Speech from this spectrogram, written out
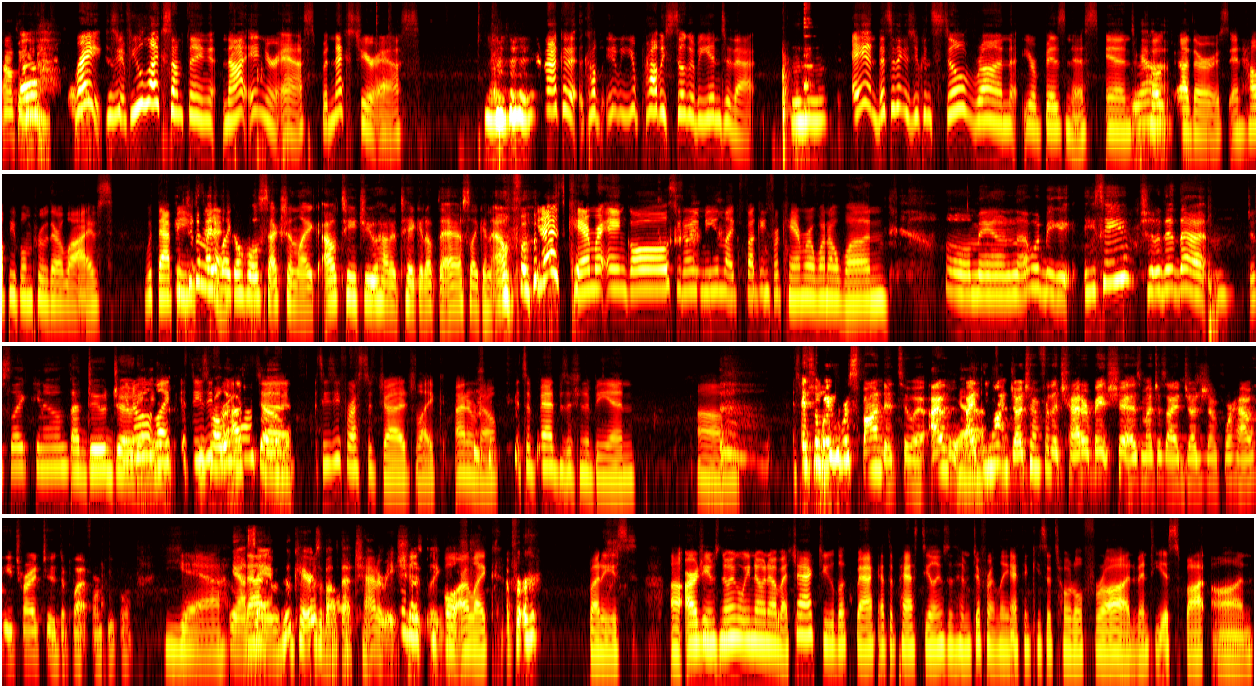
I don't think. he right. Because if you like something not in your ass but next to your ass, you're not gonna. couple- you know, You're probably still gonna be into that. Mhm. And that's the thing is, you can still run your business and Yeah. coach others and help people improve their lives. With that You being should have said, made like a whole section like I'll teach you how to take it up the ass like an alpha. yes, camera angles. You know what I mean? Like fucking for camera 101. Oh man, that would be. You see, should have did that. Just like you know that dude Jody. You know, like it's easy for us wants to. It's easy for us to judge. Like I don't know. it's a bad position to be in. Um, It's the way he responded to it. I I Yeah. did not judge him for the Chaturbate shit as much as I judged him for how he tried to deplatform people. Yeah. yeah, that- same. Who cares about that Chaturbate some of Those shit? Like, people are like ever. buddies. Uh, our James, knowing what we know now about Jack, do you look back at the past dealings with him differently? I think he's a total fraud. Venti is spot on.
